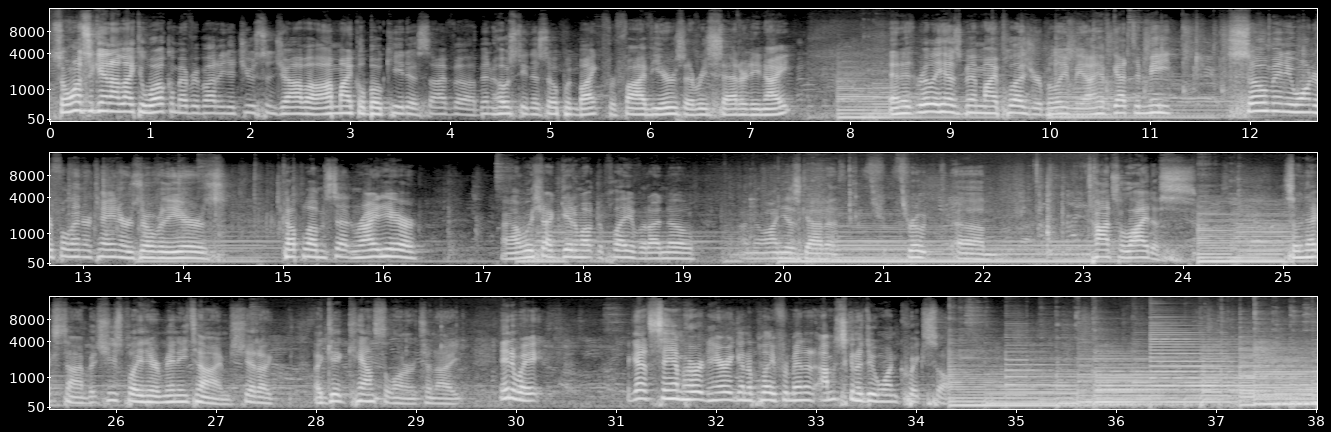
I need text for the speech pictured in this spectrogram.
So once again, I'd like to welcome everybody to Juice and Java. I'm Michael Boukedes. I've uh, been hosting this open mic for five years every Saturday night. And it really has been my pleasure, believe me. I have got to meet so many wonderful entertainers over the years. A couple of them sitting right here. I wish I could get them up to play, but I know, I know Anya's got a th- throat um, tonsillitis. So next time, but she's played here many times. She had a, a gig cancel on her tonight. Anyway, I got Sam Hurd and Harry going to play for a minute. I'm just going to do one quick song.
